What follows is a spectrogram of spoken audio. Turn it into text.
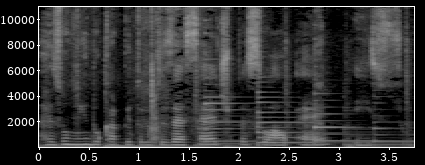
resumindo o capítulo 17, pessoal, é isso.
